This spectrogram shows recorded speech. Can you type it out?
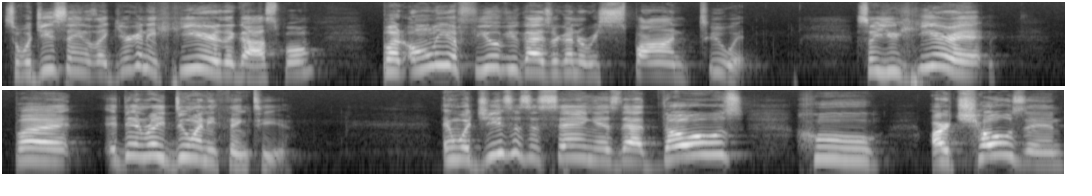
So what Jesus saying is like, you're going to hear the gospel, but only a few of you guys are going to respond to it. So you hear it, but it didn't really do anything to you. And what Jesus is saying is that those who are chosen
